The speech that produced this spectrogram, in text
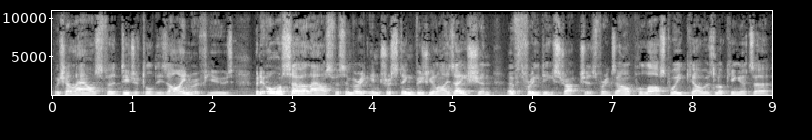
which allows for digital design reviews, but it also allows for some very interesting visualization of 3D structures. For example, last week I was looking at a,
